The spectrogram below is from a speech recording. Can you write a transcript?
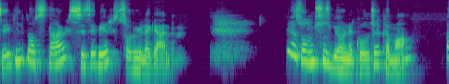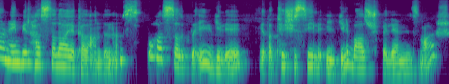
Sevgili dostlar, size bir soruyla geldim. Biraz olumsuz bir örnek olacak ama örneğin bir hastalığa yakalandınız. Bu hastalıkla ilgili ya da teşhisiyle ilgili bazı şüpheleriniz var.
